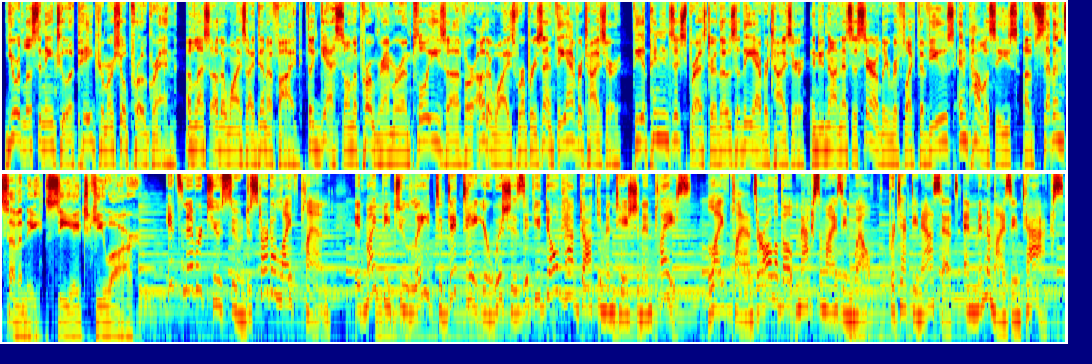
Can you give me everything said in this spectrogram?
You're listening to a paid commercial program. Unless otherwise identified, the guests on the program are employees of or otherwise represent the advertiser. The opinions expressed are those of the advertiser and do not necessarily reflect the views and policies of 770 CHQR. It's never too soon to start a life plan. It might be too late to dictate your wishes if you don't have documentation in place. Life plans are all about maximizing wealth, protecting assets, and minimizing tax.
